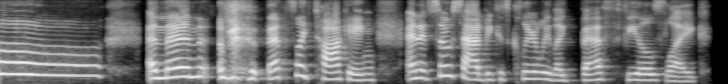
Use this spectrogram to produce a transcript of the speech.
Oh. And then Beth's like talking, and it's so sad because clearly, like, Beth feels like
